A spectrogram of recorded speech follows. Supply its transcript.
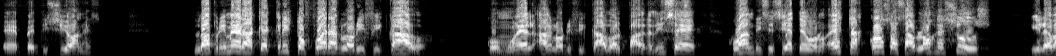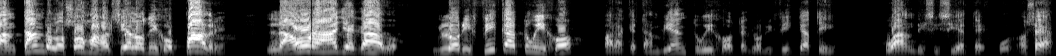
eh, peticiones la primera, que Cristo fuera glorificado como él ha glorificado al Padre. Dice Juan 17.1, estas cosas habló Jesús y levantando los ojos al cielo dijo, Padre, la hora ha llegado, glorifica a tu Hijo para que también tu Hijo te glorifique a ti. Juan 17.1. O sea,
